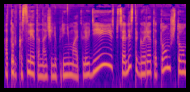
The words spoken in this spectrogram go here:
а только с лета начали принимать людей. Специалисты говорят о том, что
